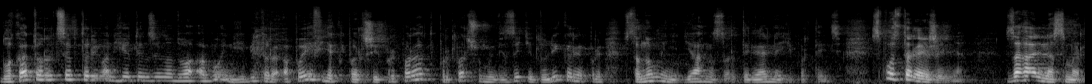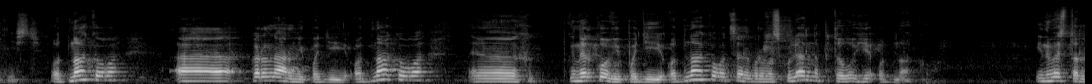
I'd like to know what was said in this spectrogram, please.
блокатор рецепторів ангіотензину 2 або інгібітори АПФ як перший препарат при першому візиті до лікаря при встановленні діагнозу артеріальної гіпертензії. Спостереження. Загальна смертність однакова, е, коронарні події однакова, е, ниркові події однаково, цереброваскулярна патологія однакова. Інвестори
